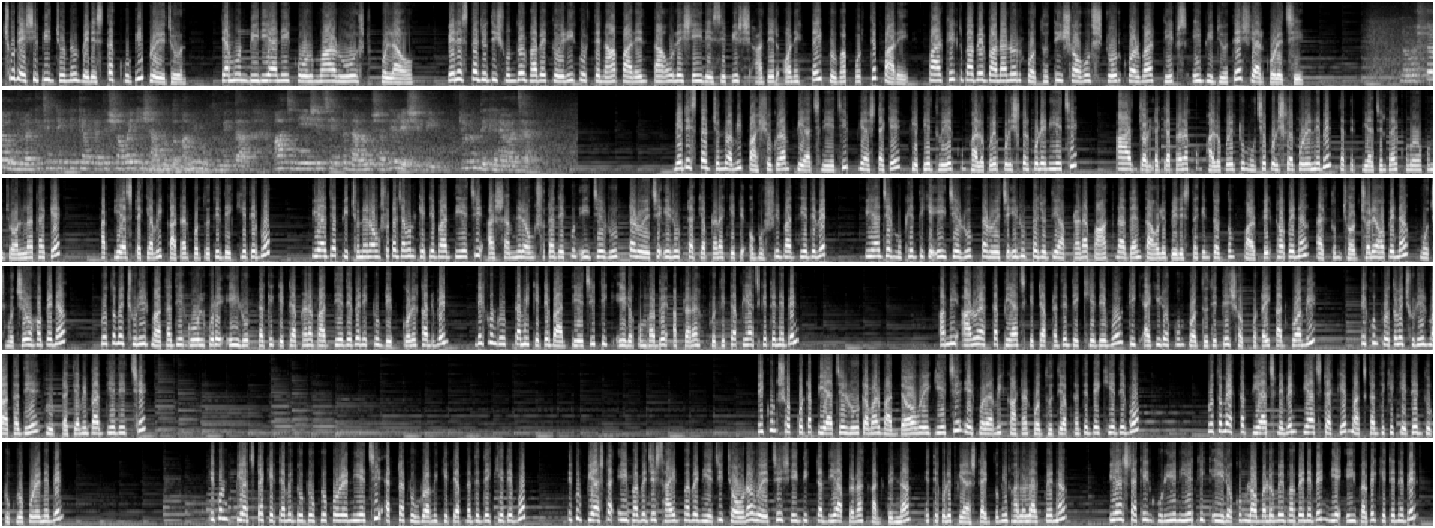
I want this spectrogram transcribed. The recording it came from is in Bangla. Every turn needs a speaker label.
Speaker 1: কিছু রেসিপির জন্য বেরেস্তা খুবই প্রয়োজন। যেমন বিরিয়ানি, কোরমা, রোস্ট, পোলাও। বেরেস্তা যদি সুন্দরভাবে তৈরি করতে না পারেন, তাহলে সেই রেসিপির স্বাদের অনেকটাই প্রভাব পড়তে পারে। পারফেক্ট ভাবে বানানোর পদ্ধতি সহ স্টোর করবার টিপস এই ভিডিওতে শেয়ার করেছি।
Speaker 2: নমস্কার বন্ধুরা কিচেন টেকনিকে আপনাদের সবাইকে স্বাগত। আমি মধুমিতা। আজ নিয়ে এসেছি একটা দারুণ স্বাদের রেসিপি চলুন দেখে নেওয়া যাক।
Speaker 1: বেরেস্তার জন্য আমি পাঁচশো গ্রাম পেঁয়াজ নিয়েছি। পেঁয়াজটাকে কেটে ধুয়ে খুব ভালো করে পরিষ্কার করে নিয়েছি। আর জলটাকে আপনারা খুব ভালো করে একটু মুছে পরিষ্কার করে নেবেন, যাতে পেঁয়াজের গায়ে কোনো রকম জল না থাকে। আর পেঁয়াজটাকে আমি কাটার পদ্ধতি দেখিয়ে দেব। পেঁয়াজের পিছনের অংশটা যেমন কেটে বাদ দিয়েছি, আর সামনের অংশটা দেখুন, এই যে রুটটা রয়েছে, এই রুটটাকে আপনারা কেটে অবশ্যই বাদ দিয়ে দেবেন। পেঁয়াজের মুখের দিকে এই যে রুটটা রয়েছে, এই রুটটা যদি আপনারা বাদ না দেন, তাহলে বেরেস্তা কিন্তু একদম পারফেক্ট হবে না, একদম ঝরঝরে হবে না, মোচমোচেও হবে না। প্রথমে ছুরির মাথা দিয়ে গোল করে এই রুটটাকে কেটে আপনারা বাদ দিয়ে দেবেন, একটু ডিপ করে কাটবেন। দেখুন, রুটটা আমি কেটে বাদ দিয়েছি, ঠিক এই রকম ভাবে আপনারা প্রতিটা পেঁয়াজ কেটে নেবেন। আমি আরও একটা পেঁয়াজ কেটে আপনাদের দেখিয়ে দেব, ঠিক একই রকম পদ্ধতিতে সবকটাই কাটবো আমি। দেখুন, প্রথমে ছুরির মাথা দিয়ে রুটটাকে আমি বাদ দিয়ে দিচ্ছি। দেখুন, সবকটা পেঁয়াজের রুট আমার বাদ দেওয়া হয়ে গিয়েছে। এরপরে আমি কাটার পদ্ধতি আপনাদের দেখিয়ে দেব। প্রথমে একটা পেঁয়াজ নেবেন। পেঁয়াজটাকে মাঝখান থেকে কেটে দু টুকরো করে নেবেন। দেখুন, পেঁয়াজটা কেটে আমি দু টুকরো করে নিয়েছি। একটা টুকরো আমি কেটে আপনাদের দেখিয়ে দেব। দেখুন, পেঁয়াজটা এইভাবে যে সাইড ভাবে নিয়েছি, চওড়া হয়েছে, সেই দিকটা দিয়ে আপনারা কাটবেন না। এতে করে পেঁয়াজটা একদমই ভালো লাগবে না। পেঁয়াজটাকে ঘুরিয়ে নিয়ে ঠিক এই রকম লম্বা লম্বা ভাবে নেবেন, নিয়ে এইভাবে কেটে নেবেন।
